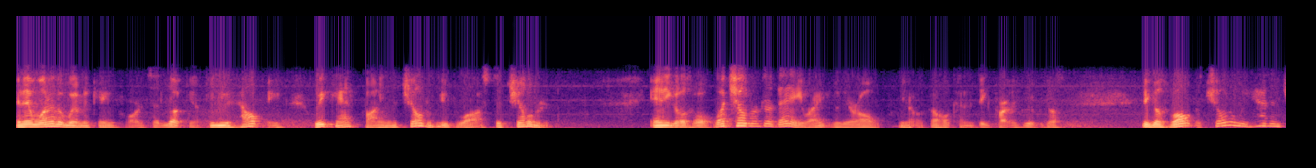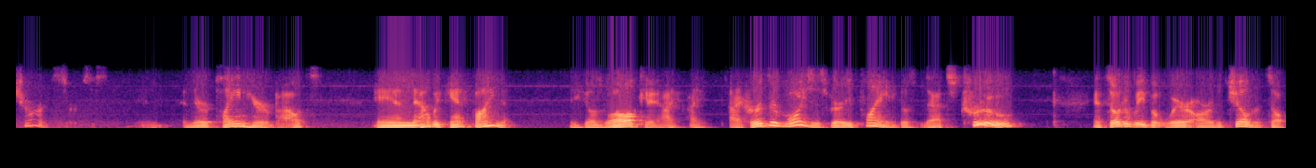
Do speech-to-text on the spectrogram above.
And then one of the women came forward and said, Look, you know, can you help me? We can't find the children. We've lost the children. And he goes, Well, what children are they, right? Because they're all, you know, all kind of big part of the group. He goes, he goes Well, the children we had in charge, sir. And, and they were playing hereabouts, and now we can't find them. He goes, Well, okay, I, I, I heard their voices very plain. He goes, That's true. And so do we, but where are the children? So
